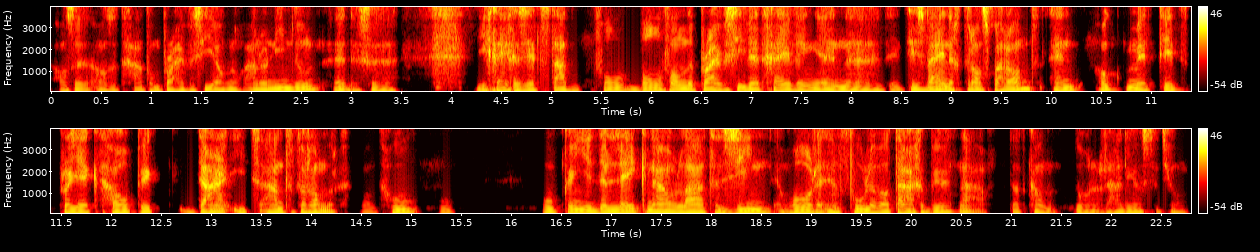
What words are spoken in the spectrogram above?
als, als het gaat om privacy, ook nog anoniem doen. Hè? Dus die GGZ staat vol bol van de privacywetgeving en het is weinig transparant. En ook met dit project hoop ik daar iets aan te veranderen. Want hoe, hoe, hoe kun je de leek nou laten zien, horen en voelen wat daar gebeurt? Nou, dat kan door een radiostation.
